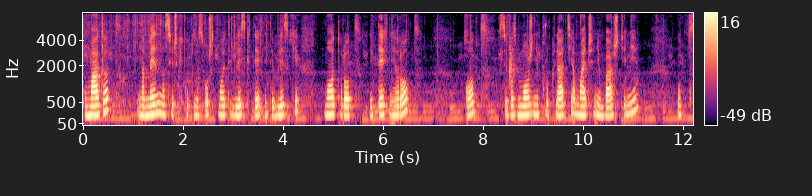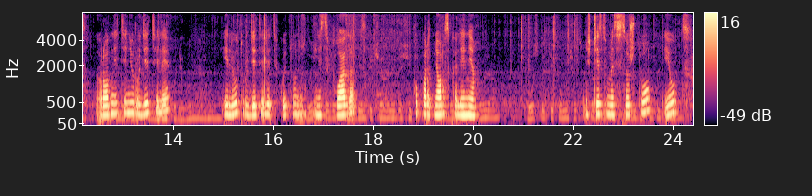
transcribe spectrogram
помагат на мен, на всички, които ме слушат, моите близки, техните близки, моят род и техния род от всевъзможни проклятия, майчини бащини, от родните ни родители или от родителите, които ни се полагат по партньорска линия. Изчистваме се също и от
